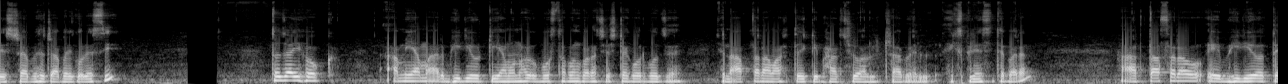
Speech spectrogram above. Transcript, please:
দেশ ট্রাভেলসে ট্রাভেল করেছি। তো যাই হোক আমি আমার ভিডিওটি এমনভাবে উপস্থাপন করার চেষ্টা করব যে, যেন আপনারা আমার সাথে একটি ভার্চুয়াল ট্রাভেল এক্সপিরিয়েন্স দিতে পারেন। আর তাছাড়াও এই ভিডিওতে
